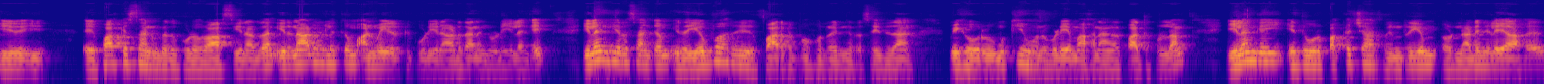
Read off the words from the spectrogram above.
இ- பாகிஸ்தான் என்பது கூட ஒரு ஆசிய நாடுதான். இரு நாடுகளுக்கும் அண்மையில் இருக்கக்கூடிய நாடுதான் எங்களுடைய இலங்கை. இலங்கை அரசாங்கம் இதை எவ்வாறு பார்க்க போகிறது என்கிற செய்திதான் மிக ஒரு முக்கியமான விடயமாக நாங்கள் பார்த்துக்கொள்ளலாம் இலங்கை எந்த ஒரு பக்கச்சார்பின்றியும் ஒரு நடுநிலையாக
